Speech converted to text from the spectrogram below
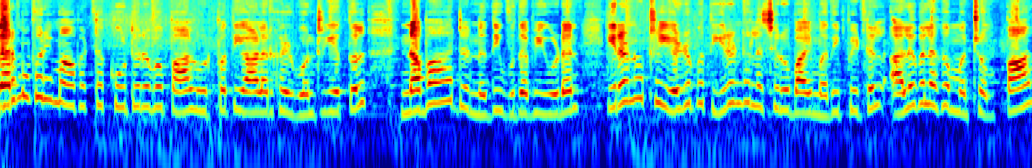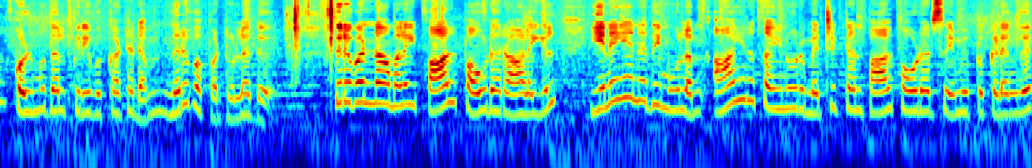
தருமபுரி மாவட்ட கூட்டுறவு பால் உற்பத்தியாளர்கள் ஒன்றியத்தில் நபார்டு நிதி உதவியுடன் இருநூற்றி எழுபத்தி இரண்டு லட்சம் ரூபாய் மதிப்பீட்டில் அலுவலகம் மற்றும் பால் கொள்முதல் பிரிவு கட்டடம் நிறுவப்பட்டுள்ளது. திருவண்ணாமலை பால் பவுடர் ஆலையில் இணைய நிதி மூலம் ஆயிரத்து ஐநூறு மெட்ரிக் டன் பால் பவுடர் சேமிப்பு கிடங்கு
